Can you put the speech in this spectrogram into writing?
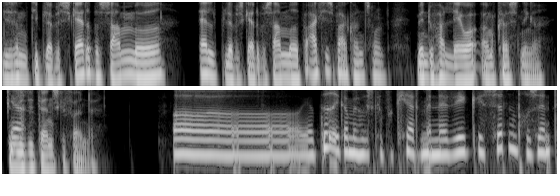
ligesom de bliver beskattet på samme måde, alt bliver beskattet på samme måde på aktiesparekontoen, men du har lavere omkostninger end ja. i de danske fonde. Og jeg ved ikke, om jeg husker forkert, men er det ikke 17 procent?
